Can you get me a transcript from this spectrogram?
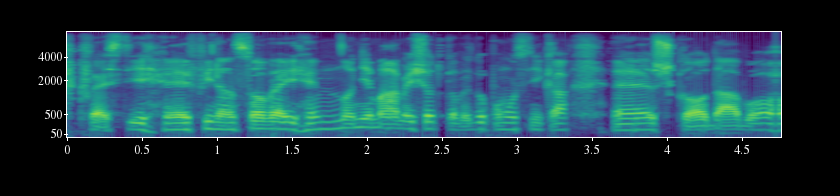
w kwestii finansowej. No nie mamy środkowego pomocnika, szkoda, bo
